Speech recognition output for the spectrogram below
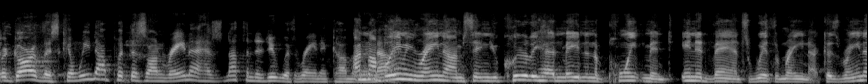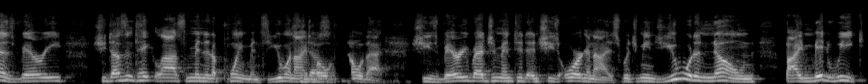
regardless, can we not put this on Raina? It has nothing to do with Raina coming. I'm or not blaming Raina. I'm saying you clearly had made an appointment in advance with Raina because Raina is very, she doesn't take last minute appointments. You and She I doesn't. both know that. She's very regimented and she's organized, which means you would have known by midweek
